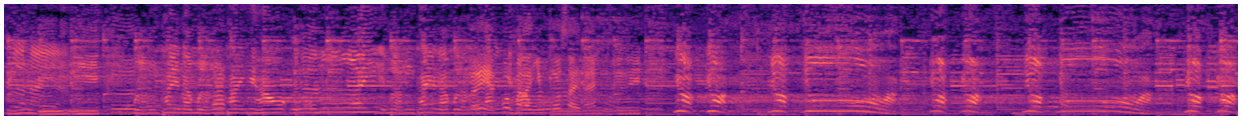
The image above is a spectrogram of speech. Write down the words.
สิ่งดี เมืองไทยละเมืองไทยเฮาเอ้ยเมืองไทยละเมืองไทยเคยเห็นพวกพายุเขาใส่ไหมเอ้ยหยวกหยวกหยวกหยวกหยวกหยวกหยวกหยวกหยวกหยวก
